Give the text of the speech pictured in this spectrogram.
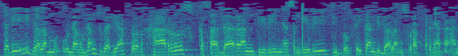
Jadi ini dalam undang-undang juga diatur harus kesadaran dirinya sendiri dibuktikan di dalam surat pernyataan.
